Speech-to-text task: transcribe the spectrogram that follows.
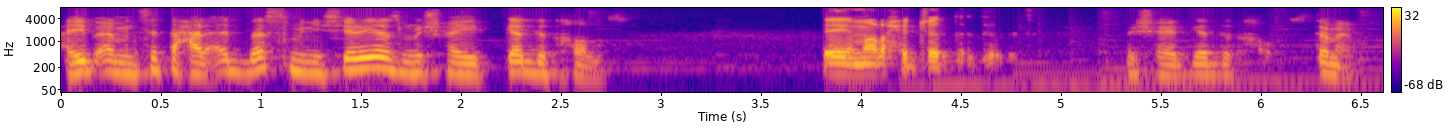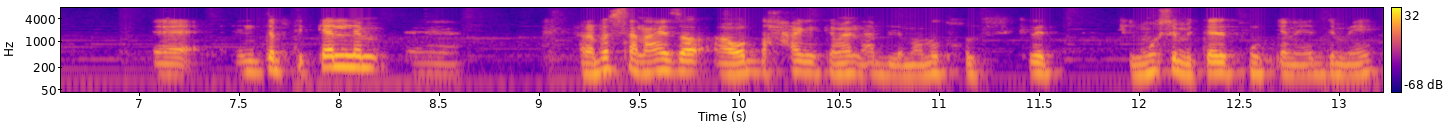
هيبقى من ست حلقات بس mini series مش هيتجدد خالص. إيه ما راح يتجدد. مش هيتجدد خالص. تمام. آه أنت بتتكلم آه أنا بس أنا عايز أوضح حاجة كمان قبل ما ندخل في فكرة الموسم الثالث ممكن يقدم إيه.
